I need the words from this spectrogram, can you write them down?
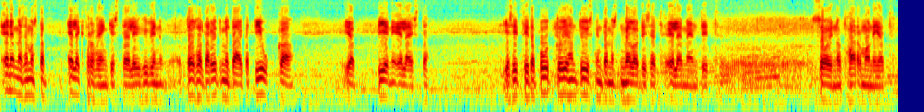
enemmän semmoista elektrohenkistä, eli hyvin toisaalta rytmiltä aika tiukkaa ja pienieleistä. Ja sitten siitä puuttuu ihan tyystin tämmöiset melodiset elementit, soinnut, harmoniat,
